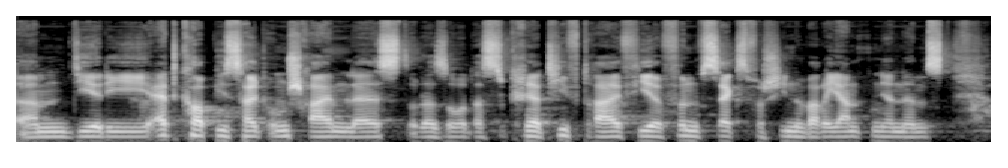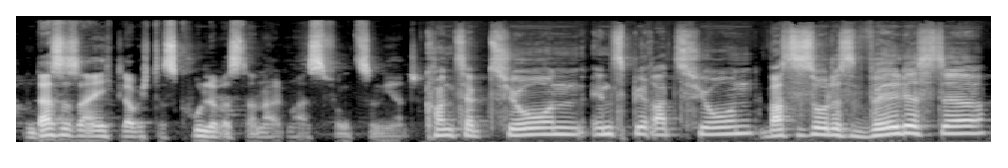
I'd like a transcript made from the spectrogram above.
ähm, dir die Ad-Copies halt umschreiben lässt oder so, dass du kreativ drei, vier, fünf, sechs verschiedene Varianten hier nimmst. Und das ist eigentlich, glaube ich, das Coole, was dann halt meist funktioniert. Konzeption, Inspiration. Was ist so das Wildeste,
